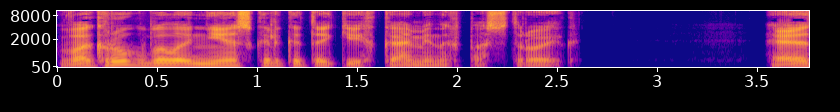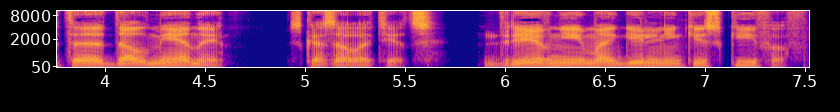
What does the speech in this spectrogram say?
Вокруг было несколько таких каменных построек. «Это долмены», — сказал отец, — «древние могильники скифов.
